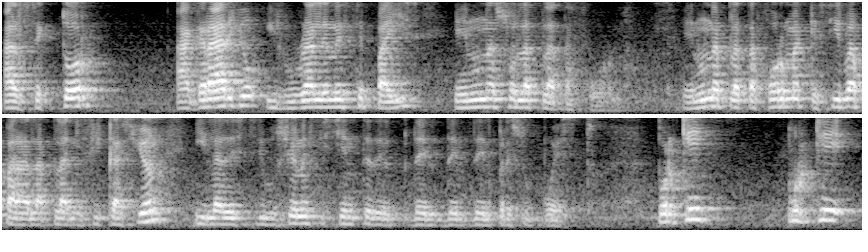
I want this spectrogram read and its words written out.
al sector agrario y rural en este país en una sola plataforma, en una plataforma que sirva para la planificación y la distribución eficiente del, presupuesto. ¿Por qué? Porque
